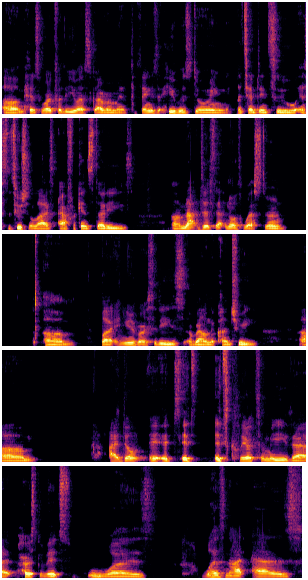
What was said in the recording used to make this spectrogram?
Um, his work for the U.S. government, the things that he was doing, attempting to institutionalize African studies, um, not just at Northwestern, um, but in universities around the country, um, I don't. It, it's it's it's clear to me that Herskovits was was not as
